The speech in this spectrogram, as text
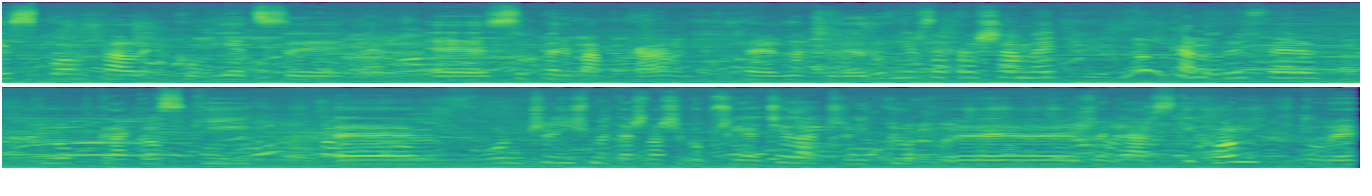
Jest portal kobiecy e, Superbabka.pl, na który również zapraszamy. No i kaloryfer, klub krakowski. E, włączyliśmy też naszego przyjaciela, czyli klub żeglarski HON, który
